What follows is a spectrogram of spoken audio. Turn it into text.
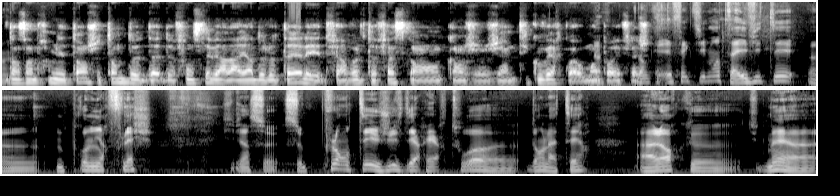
Dans un premier temps, je tente de, de- de foncer vers l'arrière de l'hôtel et de faire volte-face quand, quand j'ai un petit couvert, quoi, au moins pour les flèches. Donc effectivement, tu as évité euh, une première flèche qui vient se, se planter juste derrière toi euh, dans la terre, alors que tu te mets euh,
